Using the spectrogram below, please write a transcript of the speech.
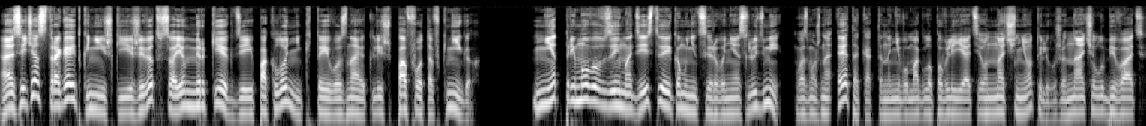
А сейчас строгает книжки и живет в своем мирке, где и поклонники-то его знают лишь по фото в книгах. Нет прямого взаимодействия и коммуницирования с людьми. Возможно, это как-то на него могло повлиять, и он начнет или уже начал убивать.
